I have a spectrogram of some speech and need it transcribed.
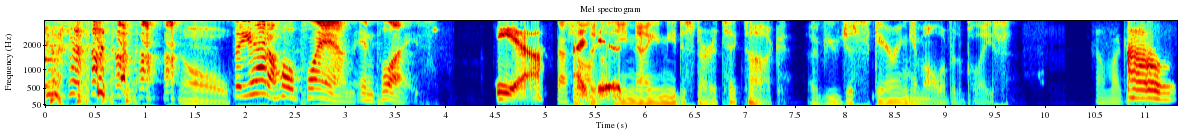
Oh. so you had a whole plan in place. yeah, That's So I awesome. that, did. see, now you need to start a TikTok of you just scaring him all over the place. Oh my god. Oh,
